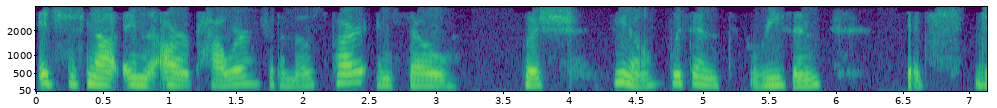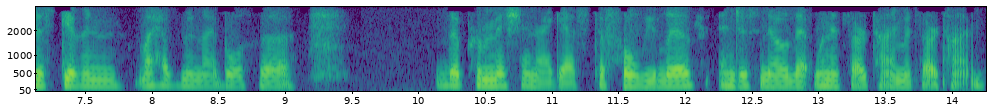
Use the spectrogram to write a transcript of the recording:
it's just not in our power for the most part. And so push you know within reason it's just given my husband and i both the the permission i guess to fully live and just know that when it's our time it's our time.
